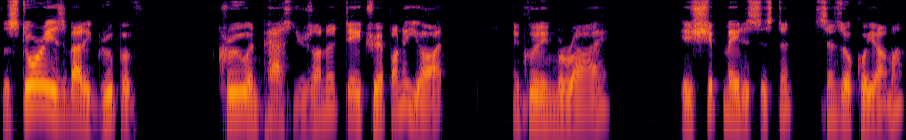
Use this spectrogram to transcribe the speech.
The story is about a group of crew and passengers on a day trip on a yacht, including Murai, his shipmate assistant, Senzo Koyama,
